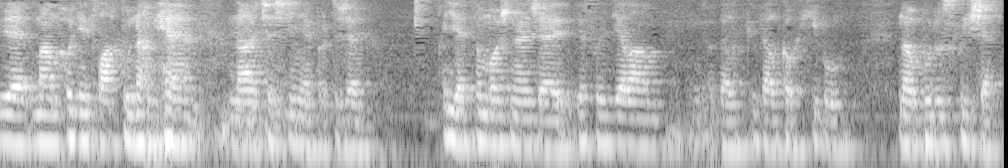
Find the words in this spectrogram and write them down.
je, mám hodně tlaku na mě na češtině, protože je to možné, že jestli dělám velk, velkou chybu, no, budu slyšet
